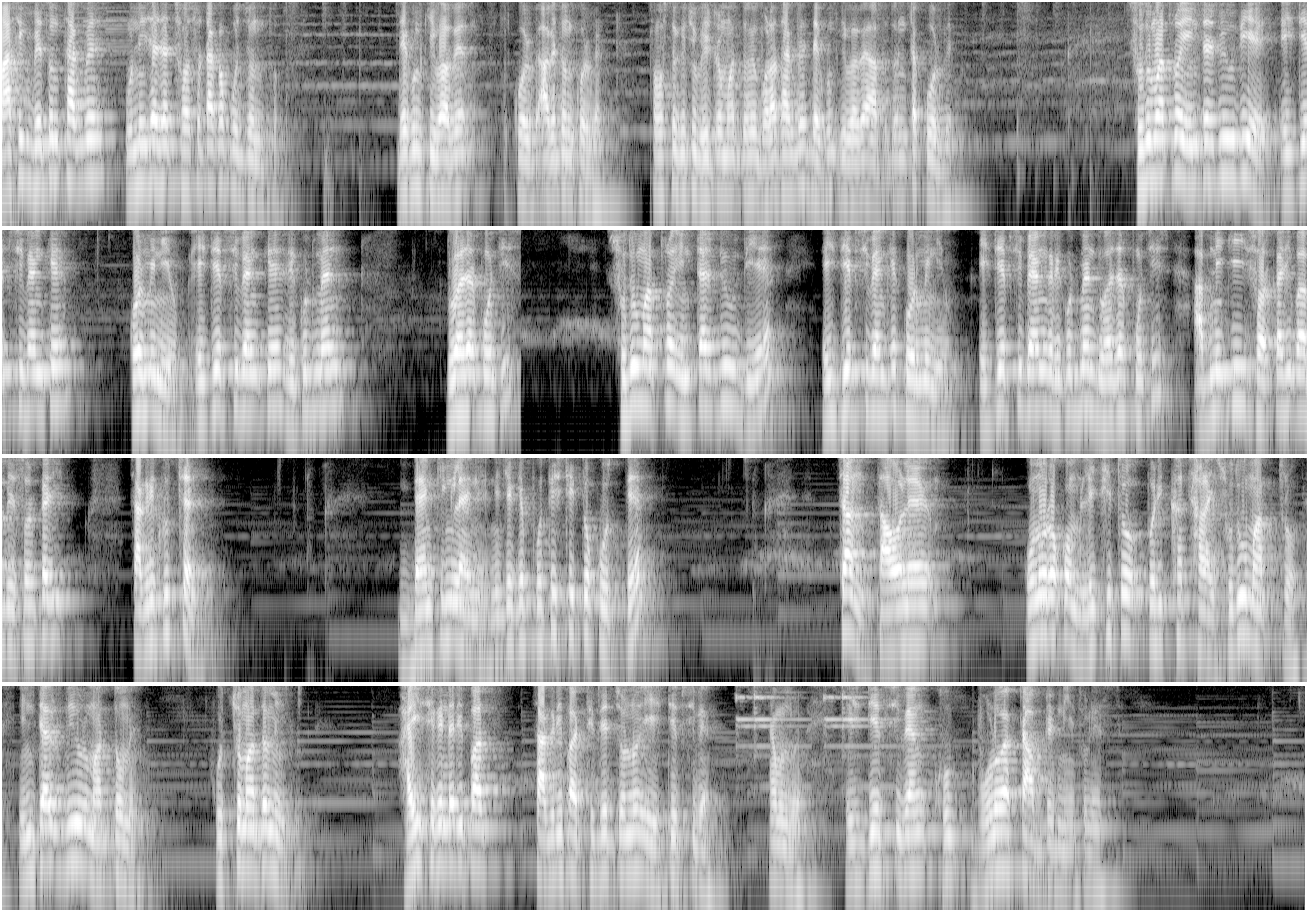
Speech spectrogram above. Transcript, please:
মাসিক বেতন থাকবে উনিশ হাজার ছশো টাকা পর্যন্ত। দেখুন কীভাবে করবে, আবেদন করবেন। সমস্ত কিছু ভিডিওর মাধ্যমে বলা থাকবে, দেখুন কীভাবে আবেদনটা করবে। শুধুমাত্র ইন্টারভিউ দিয়ে এইচডিএফসি ব্যাংকে কর্মী নিয়োগ। এইচডিএফসি ব্যাংকে রিক্রুটমেন্ট দু হাজার পঁচিশ। শুধুমাত্র ইন্টারভিউ দিয়ে এইচডিএফসি ব্যাংকে কর্মী নিয়োগ। এইচডিএফসি ব্যাংক রিক্রুটমেন্ট দু হাজার পঁচিশ, আপনি কি সরকারি বা বেসরকারি চাকরি খুঁজছেন? ব্যাংকিং লাইনে নিজেকে প্রতিষ্ঠিত করতে চান, তাহলে কোনো রকম লিখিত পরীক্ষা ছাড়াই শুধুমাত্র ইন্টারভিউর মাধ্যমে উচ্চ মাধ্যমিক হাই সেকেন্ডারি পাস চাকরি প্রার্থীদের জন্য এইচডিএফসি ব্যাংক হ্যাঁ বন্ধুরা এইচডিএফসি ব্যাংক খুব বড় একটা আপডেট নিয়ে চলে এসেছে।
